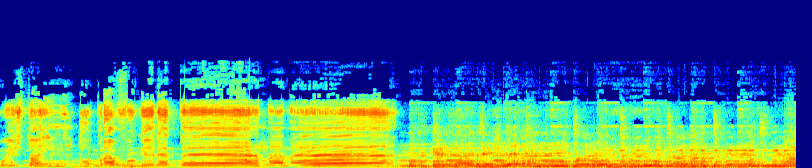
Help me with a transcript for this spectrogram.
ou está indo para a fogueira eterna, né? Esqueça a tristeza e manda tudo pra lá. A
